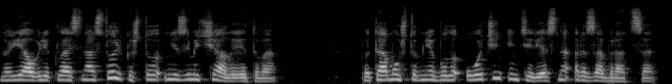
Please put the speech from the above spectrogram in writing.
Но я увлеклась настолько, что не замечала этого. Потому что мне было очень интересно разобраться.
